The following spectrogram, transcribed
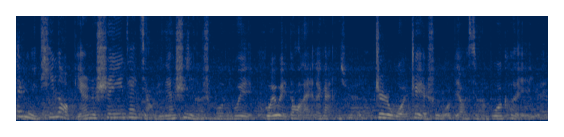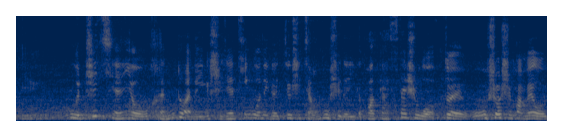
但是你听到别人的声音在讲这件事情的时候，你会娓娓道来的感觉。这是我，这也是我比较喜欢播客的一个原因。我之前有很短的一个时间听过那个就是讲故事的一个 podcast，但是我对我说实话没有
